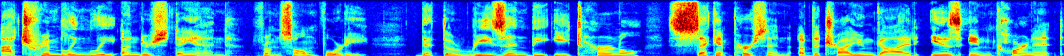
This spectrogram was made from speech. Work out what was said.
I tremblingly understand from Psalm 40 that the reason the eternal second person of the triune God is incarnate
